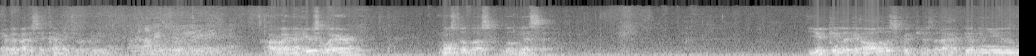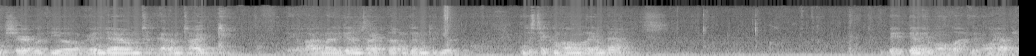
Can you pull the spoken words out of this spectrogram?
Everybody say come into agreement. Come into agreement. All right, now here's where most of us will miss it. You can look at all of the scriptures that I have given you, shared with you, written down, got them typed. Pay a lot of money to get them typed up and give them to you. And just take them home, lay them down. They, then they won't what? They won't help you.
